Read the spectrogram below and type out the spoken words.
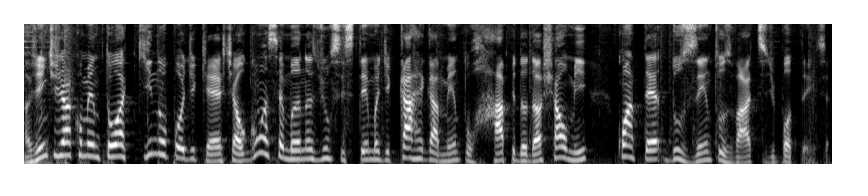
A gente já comentou aqui no podcast algumas semanas de um sistema de carregamento rápido da Xiaomi com até 200 watts de potência.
